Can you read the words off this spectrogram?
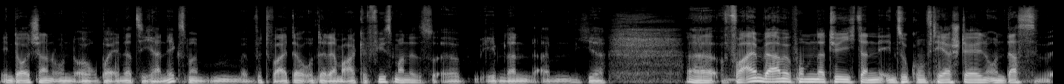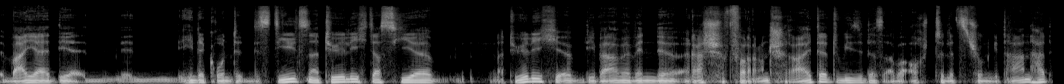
in Deutschland und Europa ändert sich ja nichts. Man wird weiter unter der Marke Fiesmann ist äh, eben dann ähm, hier äh, vor allem Wärmepumpen natürlich dann in Zukunft herstellen. Und das war ja der äh, Hintergrund des Deals natürlich, dass hier natürlich äh, die Wärmewende rasch voranschreitet, wie sie das aber auch zuletzt schon getan hat.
